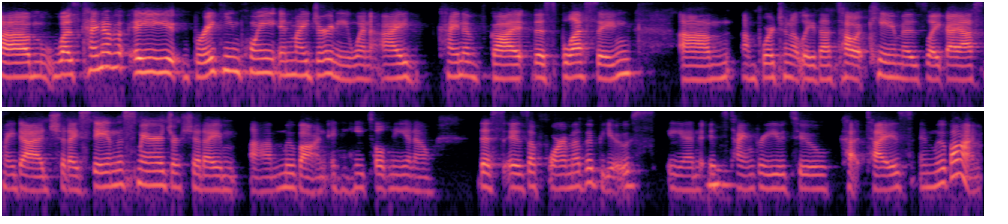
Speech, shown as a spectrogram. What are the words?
um, was kind of a breaking point in my journey when I kind of got this blessing. Um, unfortunately, that's how it came. As like I asked my dad, should I stay in this marriage or should I um, move on? And he told me, you know, this is a form of abuse, and mm-hmm. it's time for you to cut ties and move on.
